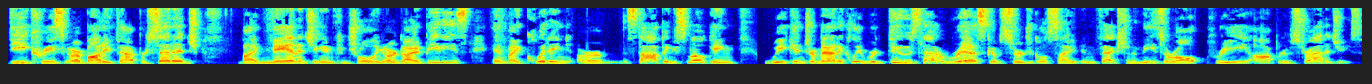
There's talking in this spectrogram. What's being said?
decreasing our body fat percentage, by managing and controlling our diabetes, and by quitting or stopping smoking, we can dramatically reduce that risk of surgical site infection. And these are all preoperative strategies.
